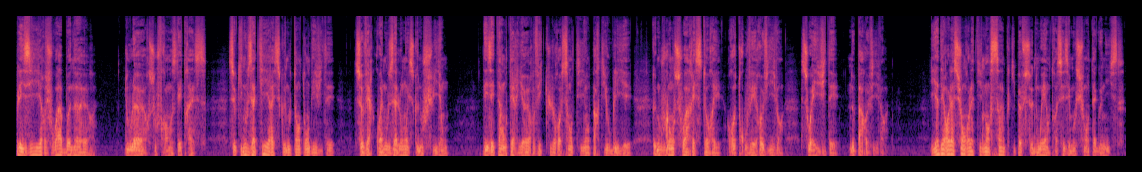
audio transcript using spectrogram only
Plaisir, joie, bonheur, douleur, souffrance, détresse. Ce qui nous attire est ce que nous tentons d'éviter, ce vers quoi nous allons et ce que nous fuyons, des états antérieurs vécus, ressentis, en partie oubliés, que nous voulons soit restaurer, retrouver, revivre, soit éviter, ne pas revivre. Il y a des relations relativement simples qui peuvent se nouer entre ces émotions antagonistes.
